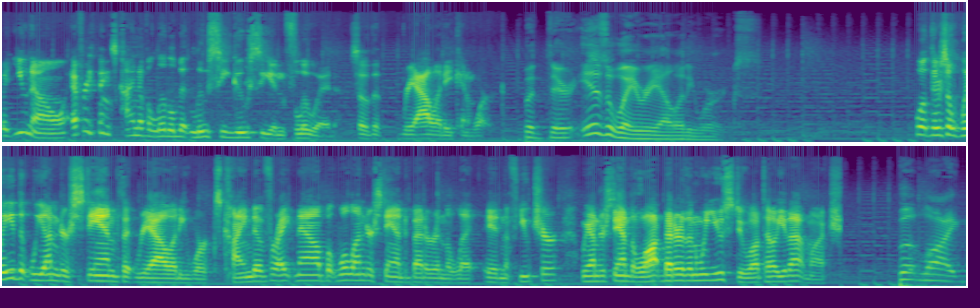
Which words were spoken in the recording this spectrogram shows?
but you know, everything's kind of a little bit loosey-goosey and fluid so that reality can work. But there is a way reality works. Well, there's a way that we understand that reality works kind of right now, but we'll understand better in the le- in the future. We understand a lot better than we used to, I'll tell you that much. But like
